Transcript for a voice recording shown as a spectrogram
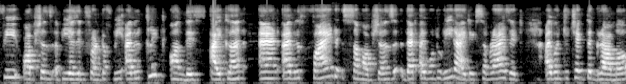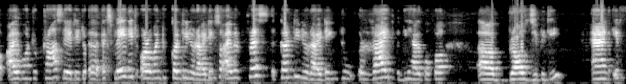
few options appears in front of me. I will click on this icon and I will find some options that I want to rewrite it, summarize it. I want to check the grammar. I want to translate it, uh, explain it, or I want to continue writing. So I will press continue writing to write with the help of a uh, browse GPT. And if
